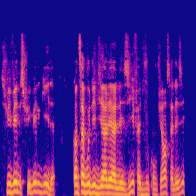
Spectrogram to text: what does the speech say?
Suivez, suivez le guide. Quand ça vous dit d'y aller, allez-y, faites-vous confiance, allez-y.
